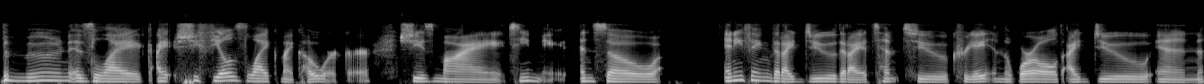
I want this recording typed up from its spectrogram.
the moon is like I she feels like my coworker. She's my teammate. And so anything that I do that I attempt to create in the world, I do in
